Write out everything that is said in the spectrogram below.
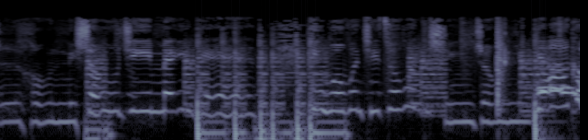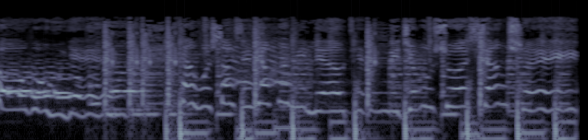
时候，你手机没电；听我问起昨晚的心中，你哑口无言。当我上线要和你聊天，你就说想睡。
